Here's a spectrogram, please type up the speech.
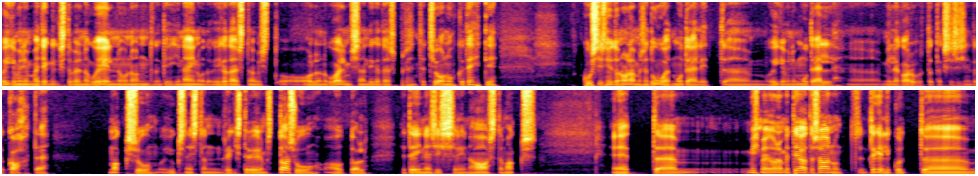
õigemini ma ei teagi, kas ta veel nagu eelnõuna on teda keegi näinud, aga igatahes ta vist olla nagu valmis saanud, igatahes presentatsioon uhke tehti, kus siis nüüd on olemas need uued mudelid, äh, õigemini mudel, millega arvutatakse siis nii-öelda kahte maksu, üks neist on registreerimistasu autol ja teine siis selline aastamaks. et ähm, mis me oleme teada saanud, tegelikult ähm,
